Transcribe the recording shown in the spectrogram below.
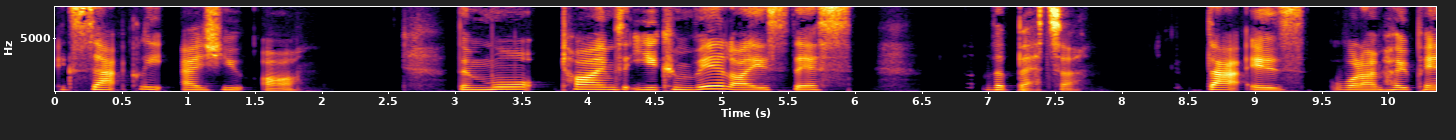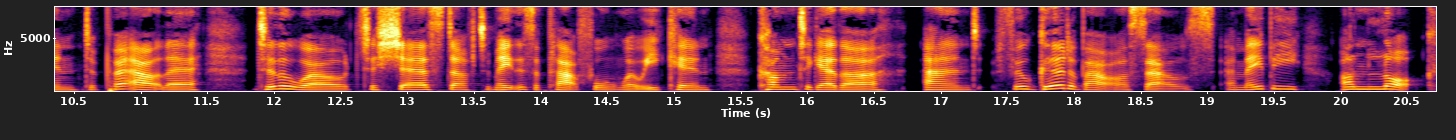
exactly as you are. The more times that you can realize this, the better. That is what I'm hoping to put out there to the world to share stuff, to make this a platform where we can come together and feel good about ourselves and maybe unlock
